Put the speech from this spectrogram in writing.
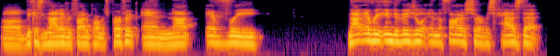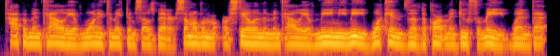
uh, because not every fire department is perfect, and not every not every individual in the fire service has that type of mentality of wanting to make themselves better. Some of them are still in the mentality of me, me, me. What can the department do for me when that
